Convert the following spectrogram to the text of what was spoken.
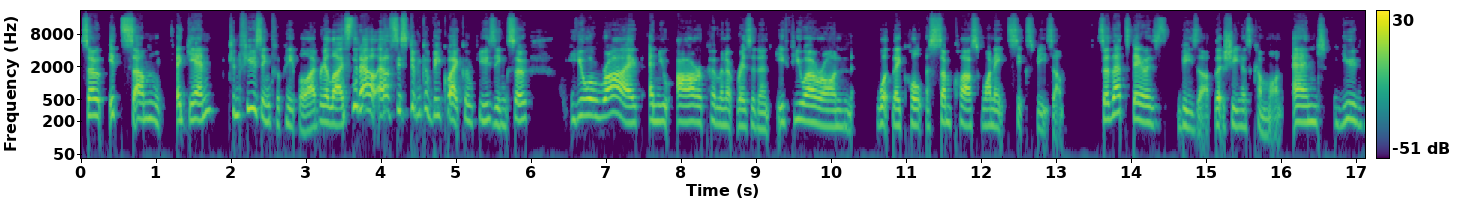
So it's um again confusing for people. I realize that our, our system can be quite confusing. So you arrive and you are a permanent resident if you are on what they call a subclass 186 visa. So that's Dara's visa that she has come on. And you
